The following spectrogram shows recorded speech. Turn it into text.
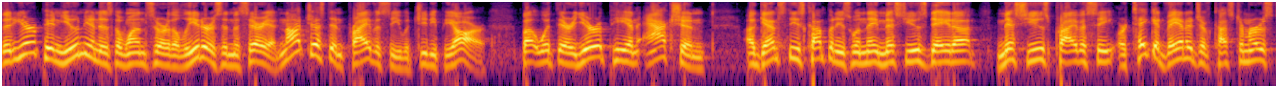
The European Union is the ones who are the leaders in this area, not just in privacy with GDPR, but with their European action against these companies when they misuse data, misuse privacy, or take advantage of customers.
